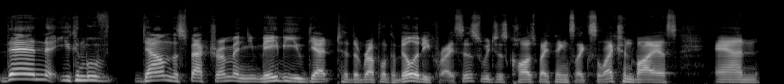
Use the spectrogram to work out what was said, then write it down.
Then you can move down the spectrum and maybe you get to the replicability crisis, which is caused by things like selection bias and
